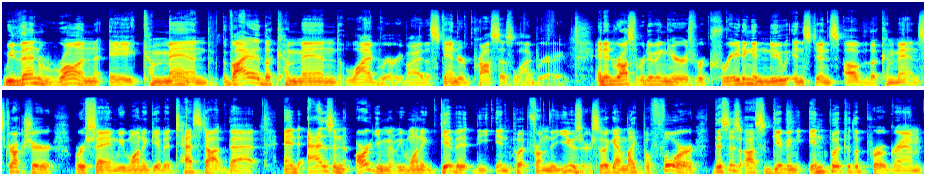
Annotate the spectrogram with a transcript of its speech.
We then run a command via the command library, via the standard process library. And in Rust, what we're doing here is we're creating a new instance of the command structure. We're saying we want to give it test.bat, and as an argument, we want to give it the input from the user. So again, like before, this is us giving input to the program,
